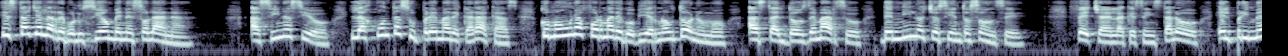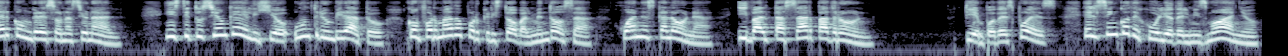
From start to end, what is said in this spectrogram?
estalla la Revolución venezolana. Así nació la Junta Suprema de Caracas como una forma de gobierno autónomo hasta el 2 de marzo de 1811, fecha en la que se instaló el primer Congreso Nacional, institución que eligió un triunvirato conformado por Cristóbal Mendoza, Juan Escalona y Baltasar Padrón. Tiempo después, el 5 de julio del mismo año,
